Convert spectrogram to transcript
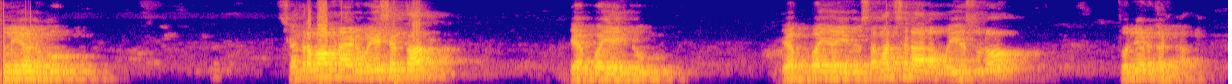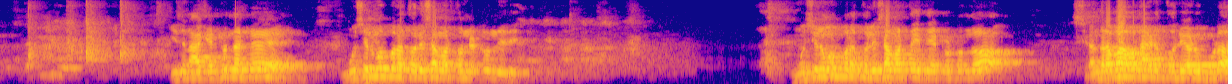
తొలి అడుగు చంద్రబాబు నాయుడు వయసు ఎంత? డెబ్బై ఐదు. డెబ్బై ఐదు సంవత్సరాల వయస్సులో తొలి గంట. ఇది నాకు ఎట్లుందంటే ముసిలిముప్పుల తొలి సమర్థ ఉన్నట్టుంది ఇది ముసిలిముప్పుల తొలి సమర్థ అయితే ఎట్లుంటుందో చంద్రబాబు నాయుడు తొలి కూడా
